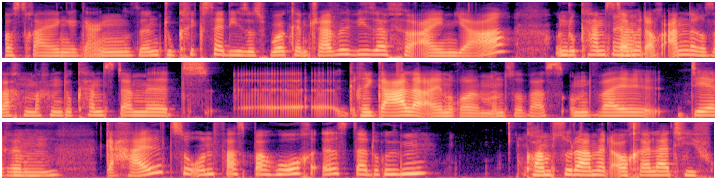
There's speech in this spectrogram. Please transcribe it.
Australien gegangen sind, du kriegst ja dieses Work-and-Travel-Visa für ein Jahr und du kannst Ja. damit auch andere Sachen machen. Du kannst damit äh, Regale einräumen und sowas. Und weil deren Gehalt so unfassbar hoch ist da drüben, kommst du damit auch relativ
